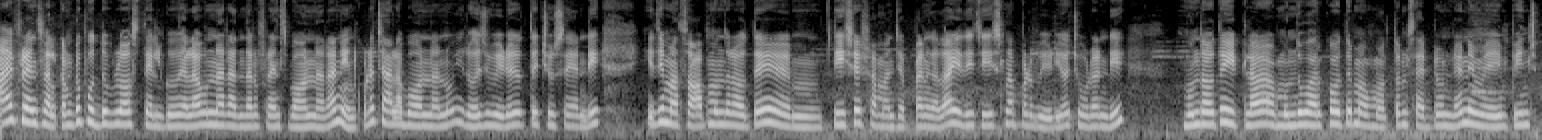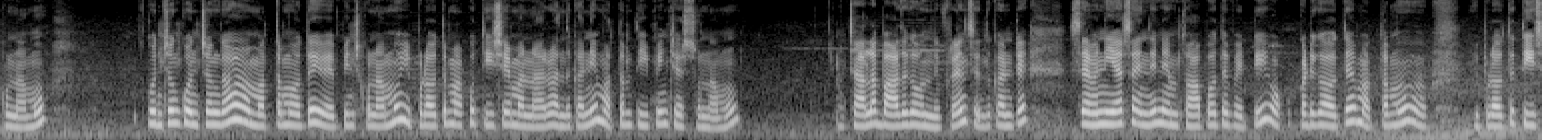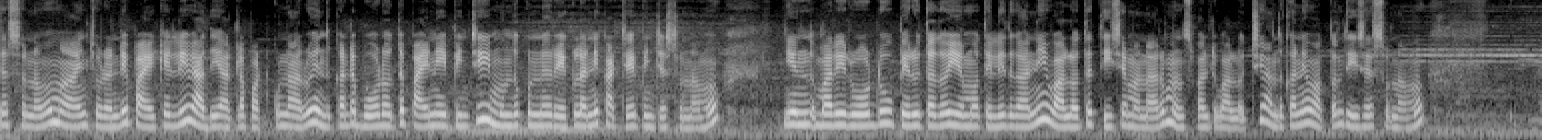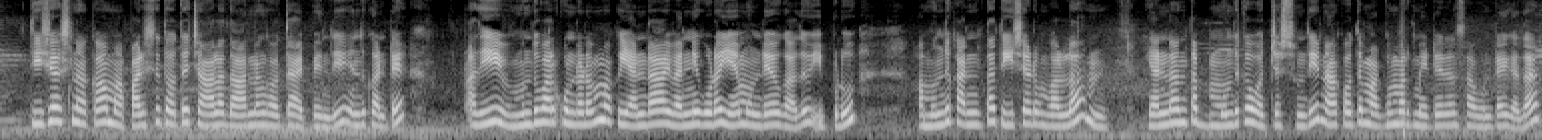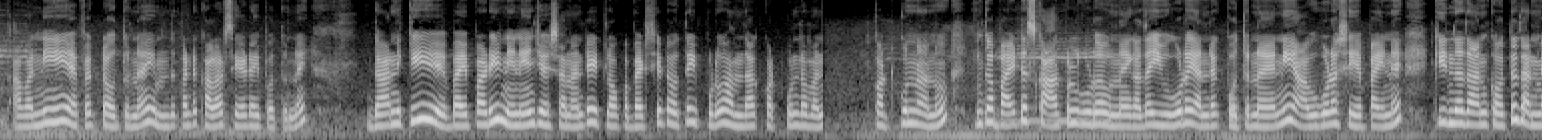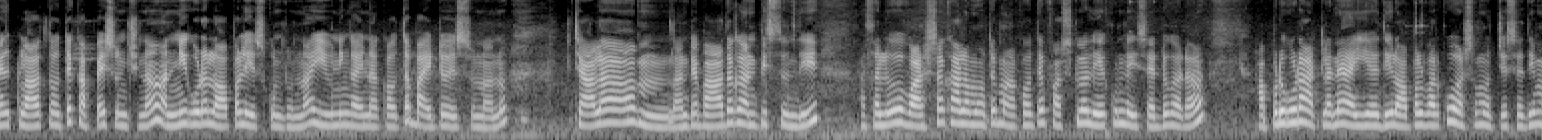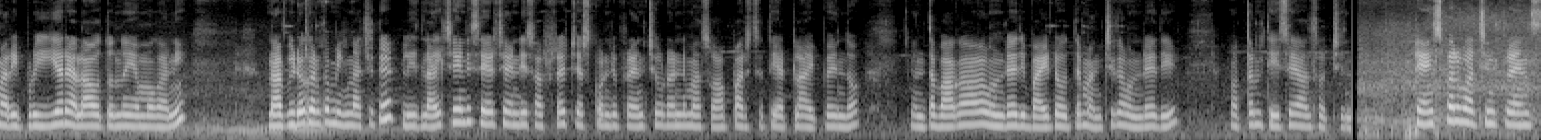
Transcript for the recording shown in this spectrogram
Hi friends welcome to Poddu blogs Telugu. ఎలా ఉన్నారు అందరూ ఫ్రెండ్స్? బాగున్నారా? నేను కూడా చాలా బాగున్నాను. ఈరోజు వీడియో అయితే చూసేయండి. ఇది మా షాప్ ముందర అయితే తీసేసామని చెప్పాను కదా. ఇది తీసినప్పుడు వీడియో చూడండి. ముందు అయితే ఇట్లా ముందు వరకు అయితే మాకు మొత్తం సెడ్ ఉండే మేము వేయించుకున్నాము. కొంచెం కొంచెంగా మొత్తం అయితే వేయించుకున్నాము. ఇప్పుడైతే మాకు తీసేయమన్నారు. అందుకని మొత్తం తీపించేస్తున్నాము. చాలా బాధగా ఉంది ఫ్రెండ్స్. ఎందుకంటే సెవెన్ ఇయర్స్ అయింది నేను షాప్ అయితే పెట్టి ఒక్కొక్కటిగా అయితే మొత్తము ఇప్పుడైతే తీసేస్తున్నాము. మా ఆయన చూడండి పైకి వెళ్ళి అది అట్లా పట్టుకున్నారు. ఎందుకంటే బోర్డు అయితే పైన వేయించి ముందుకున్న రేకులన్నీ కట్ చేయించేస్తున్నాము ఎందు మరి రోడ్డు పెరుగుతుందో ఏమో తెలియదు కానీ వాళ్ళు అయితే తీసేయమన్నారు. మున్సిపాలిటీ వాళ్ళు వచ్చి అందుకని మొత్తం తీసేస్తున్నాము. తీసేసినాక మా పరిస్థితి అయితే చాలా దారుణంగా అయితే అయిపోయింది. ఎందుకంటే అది ముందు వరకు ఉండడం మాకు ఎండ ఇవన్నీ కూడా ఏం ఉండేవి కాదు. ఇప్పుడు ఆ ముందుకు అంతా తీసేయడం వల్ల ఎండ అంతా ముందుకే వచ్చేస్తుంది. నాకైతే మగ్గం వర్క్ మెటీరియల్స్ అవి ఉంటాయి కదా అవన్నీ ఎఫెక్ట్ అవుతున్నాయి. ఎందుకంటే కలర్ షేడ్ అయిపోతున్నాయి. దానికి భయపడి నేనేం చేశానంటే ఇట్లా ఒక బెడ్షీట్ అయితే ఇప్పుడు అందాక కట్టుకుంటామని కట్టుకున్నాను. ఇంకా బయట స్కార్పులు కూడా ఉన్నాయి కదా ఇవి కూడా ఎండకపోతున్నాయని అవి కూడా సేఫ్ అయినాయి. కింద దానికైతే దాని మీద క్లాత్ అయితే కప్పేసి ఉంచిన అన్నీ కూడా లోపల వేసుకుంటున్నా. ఈవినింగ్ అయినాక అయితే బయట వేస్తున్నాను. చాలా అంటే బాధగా అనిపిస్తుంది. అసలు వర్షాకాలం అయితే మాకైతే ఫస్ట్లో లేకుండే ఈ షెడ్ కూడా అప్పుడు కూడా అట్లనే అయ్యేది. లోపల వరకు వర్షం వచ్చేసేది. మరి ఇప్పుడు ఇయర్ ఎలా అవుతుందో ఏమో కానీ నా వీడియో కనుక మీకు నచ్చితే ప్లీజ్ లైక్ చేయండి షేర్ చేయండి సబ్స్క్రైబ్ చేసుకోండి ఫ్రెండ్స్. చూడండి మా షాప్ పరిస్థితి ఎట్లా అయిపోయిందో. ఎంత బాగా ఉండేది బయట అయితే మంచిగా ఉండేది. మొత్తం తీసేయాల్సి వచ్చింది. Thanks for watching friends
